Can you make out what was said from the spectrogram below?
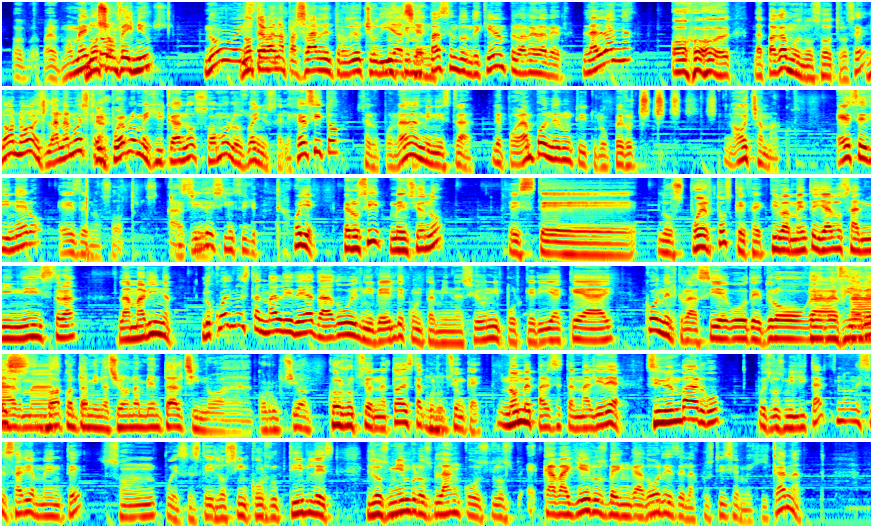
Momento. ¿No son fake news? No, No te van a pasar dentro de ocho Pues días. que me en- pasen donde quieran, pero a ver, a ver. La lana, ojo, la pagamos nosotros, ¿eh? No, no, es lana nuestra. El pueblo mexicano somos los dueños. El ejército se lo podrán administrar, le podrán poner un título, pero ch, ch, ch, ch, no, chamacos. Ese dinero es de nosotros. Así, Así de sencillo. Oye, pero sí mencionó este los puertos que efectivamente ya los administra la Marina, lo cual no es tan mala idea dado el nivel de contaminación y porquería que hay con el trasiego de Te drogas, refieres armas, no a contaminación ambiental, sino a corrupción. corrupción, a toda esta corrupción que hay. No me parece tan mala idea. Sin embargo, pues los militares no necesariamente son pues este los incorruptibles y los miembros blancos, los caballeros vengadores de la justicia mexicana.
